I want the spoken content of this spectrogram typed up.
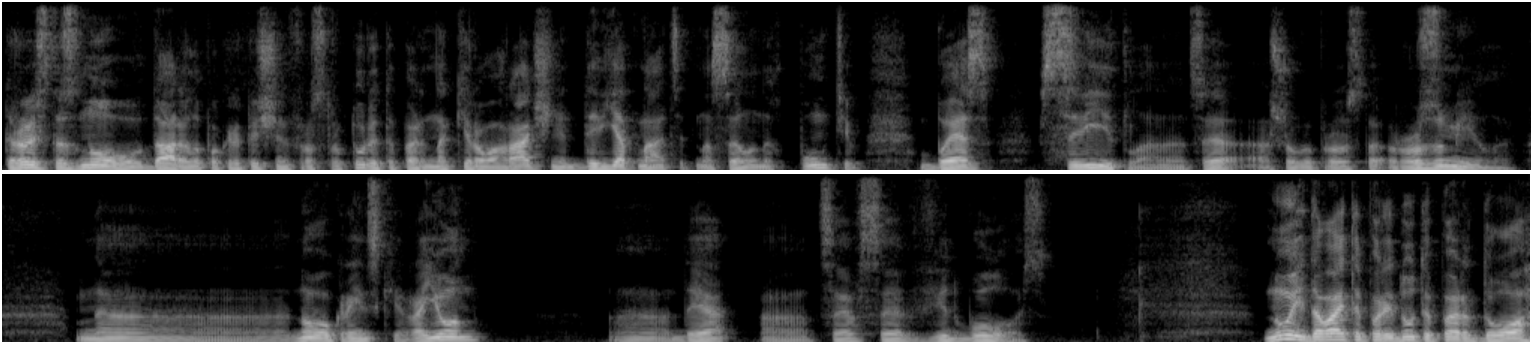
Терористи знову вдарили по критичній інфраструктурі. Тепер на Кіровоградщині 19 населених пунктів без світла. Це щоб ви просто розуміли. Е, Новоукраїнський район, де е, це все відбулося. Ну і давайте перейду тепер до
